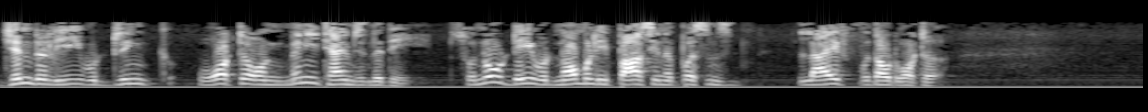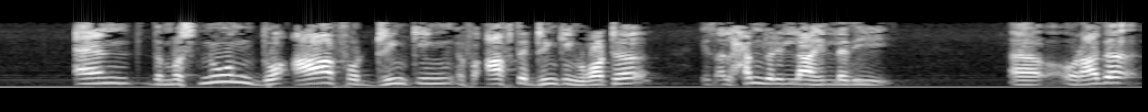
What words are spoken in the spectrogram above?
generally would drink water on many times in the day. So no day would normally pass in a person's life without water. And the masnoon dua for drinking, for after drinking water is Alhamdulillah uh, or rather,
